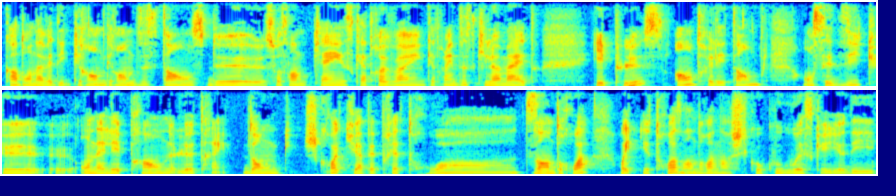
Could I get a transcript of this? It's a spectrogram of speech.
quand on avait des grandes, grandes distances de 75, 80, 90 km et plus entre les temples, on s'est dit que euh, on allait prendre le train. Donc, je crois qu'il y a à peu près trois endroits. Oui, il y a trois endroits dans Shikoku où est-ce qu'il y a des,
